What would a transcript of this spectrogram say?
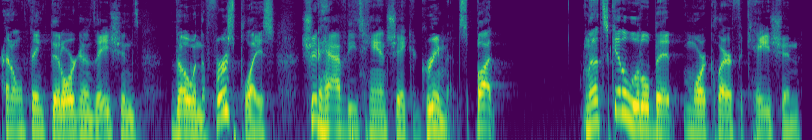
I don't think that organizations, though, in the first place, should have these handshake agreements. But let's get a little bit more clarification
